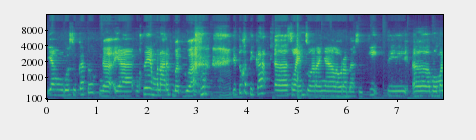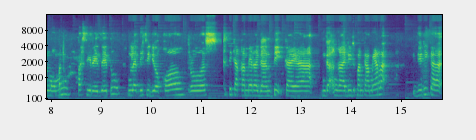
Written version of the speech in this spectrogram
yang gue suka tuh nggak ya maksudnya yang menarik buat gue Hmm. itu ketika eh, selain suaranya Laura Basuki di eh, momen-momen pas si Reza itu ngeliat di video call terus ketika kamera ganti kayak nggak nggak di depan kamera jadi kayak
